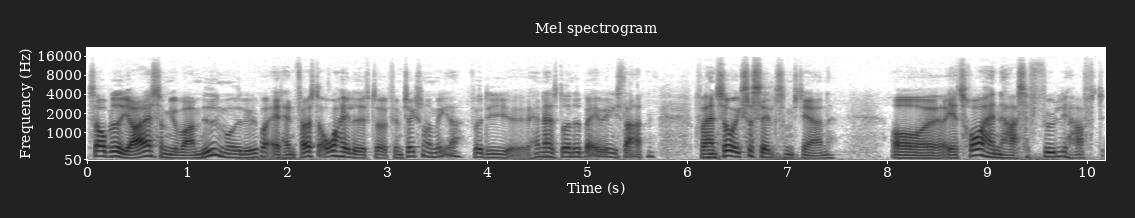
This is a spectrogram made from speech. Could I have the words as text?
så oplevede jeg, som jo var middelmodig løber, at han først overhalede efter 500-600 meter, fordi øh, han havde stået nede bagved i starten, for han så ikke sig selv som stjerne. Og øh, jeg tror, han har selvfølgelig haft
